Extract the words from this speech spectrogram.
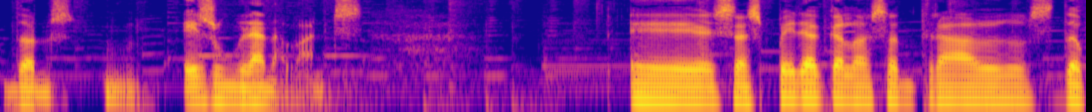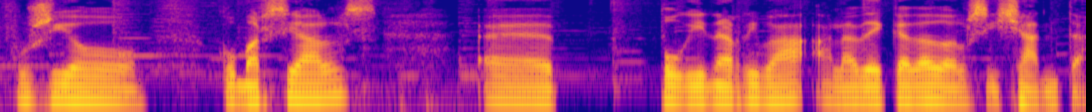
doncs és un gran avanç. Eh, S'espera que les centrals de fusió comercials eh, puguin arribar a la dècada dels 60.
